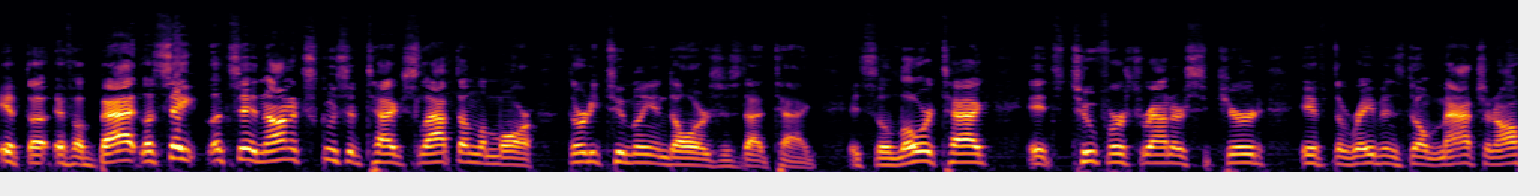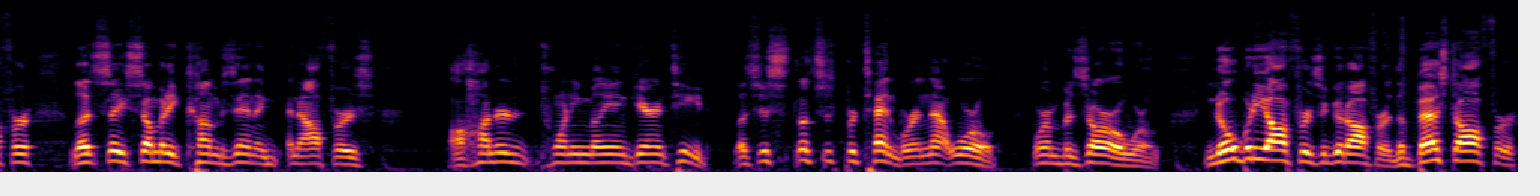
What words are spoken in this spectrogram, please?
if the if a bad let's say let's say a non-exclusive tag slapped on Lamar, thirty-two million dollars is that tag. It's the lower tag. It's two first rounders secured if the Ravens don't match an offer. Let's say somebody comes in and, and offers 120 million guaranteed. Let's just let's just pretend we're in that world. We're in bizarro world. Nobody offers a good offer. The best offer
